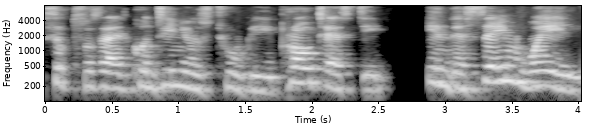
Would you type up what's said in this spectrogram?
society continues to be protesting in the same way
